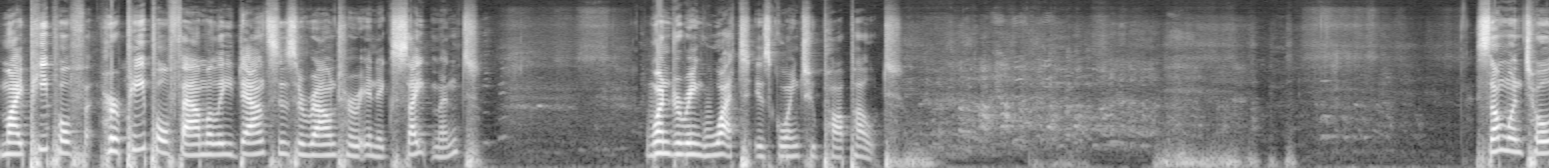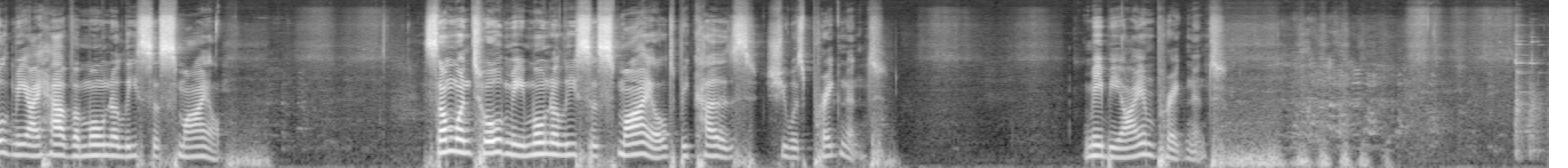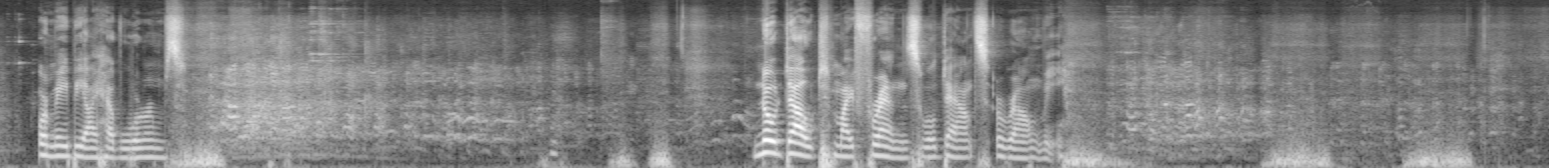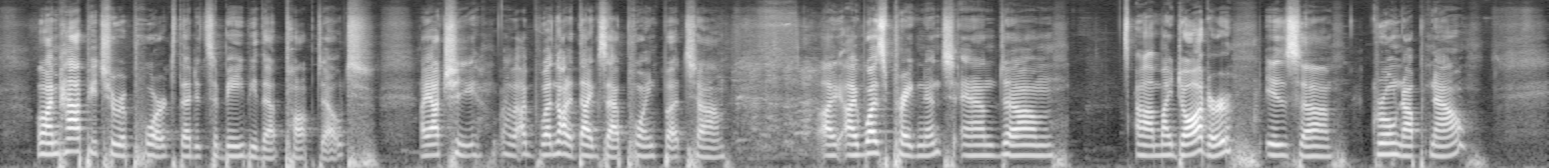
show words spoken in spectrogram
My people, fa- her people family dances around her in excitement wondering what is going to pop out. Someone told me I have a Mona Lisa smile. Someone told me Mona Lisa smiled because she was pregnant. Maybe I am pregnant. or maybe I have worms. No doubt my friends will dance around me. Well, I'm happy to report that it's a baby that popped out. I actually, uh, well, not at that exact point, but um, I, I, was pregnant, and um, uh, my daughter is uh, grown up now,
